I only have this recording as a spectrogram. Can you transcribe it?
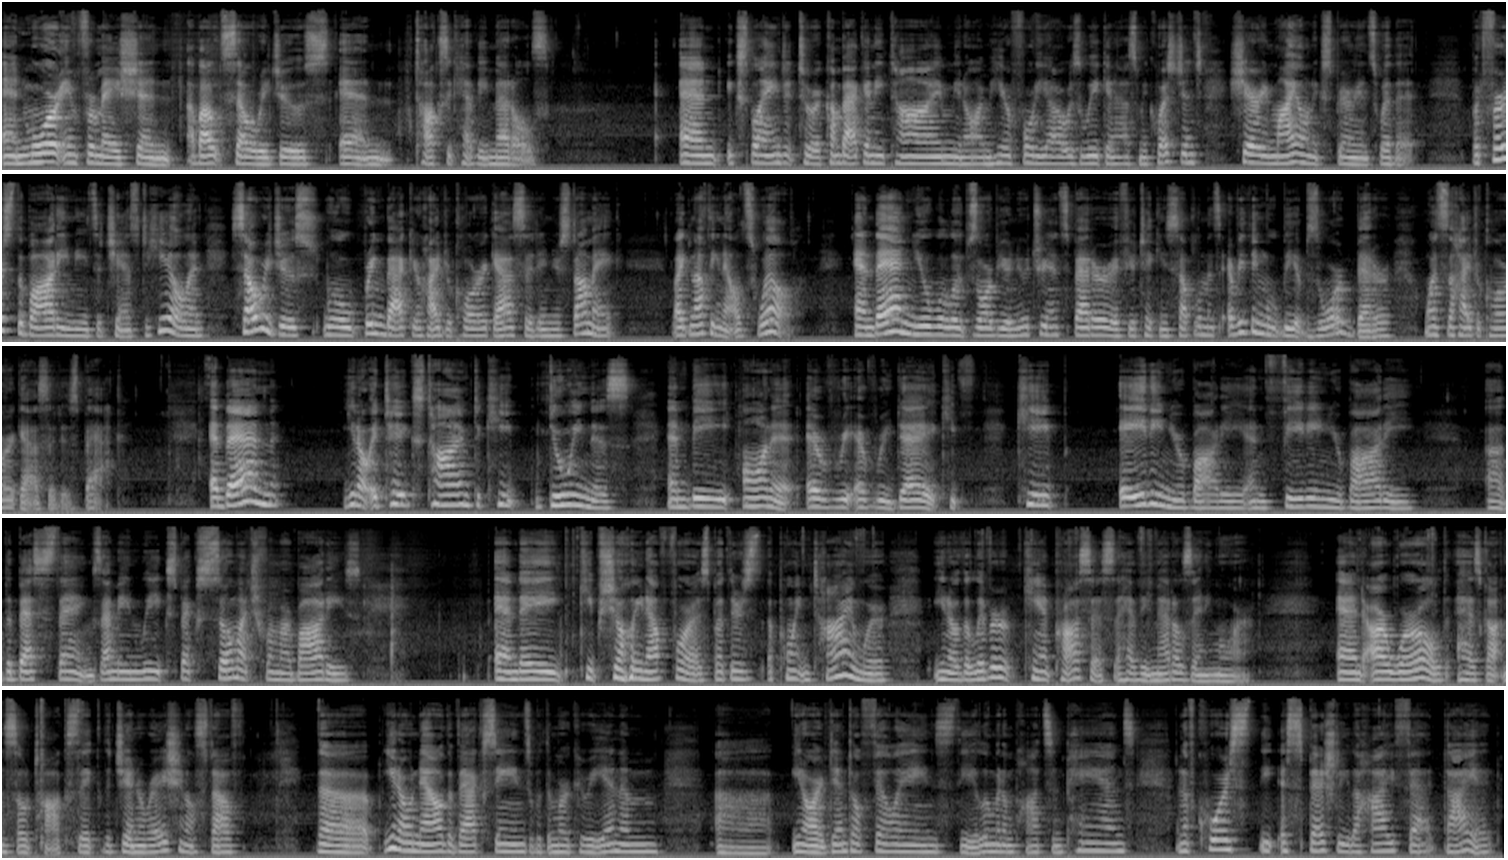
and more information about celery juice and toxic heavy metals and explained it to her come back anytime you know i'm here 40 hours a week and ask me questions sharing my own experience with it. But first the body needs a chance to heal and celery juice will bring back your hydrochloric acid in your stomach like nothing else will. And then you will absorb your nutrients better. If you're taking supplements everything will be absorbed better once the hydrochloric acid is back. And then you know it takes time to keep doing this and be on it every every day. Keep keep aiding your body and feeding your body uh, the best things. I mean we expect so much from our bodies and they keep showing up for us. But there's a point in time where you know the liver can't process the heavy metals anymore. And our world has gotten so toxic the generational stuff the you know now the vaccines with the mercury in them uh, you know our dental fillings the aluminum pots and pans and of course the especially the high fat diet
